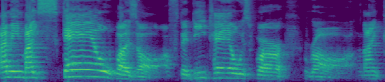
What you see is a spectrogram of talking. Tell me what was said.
I mean my scale was off. The details were wrong. Like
